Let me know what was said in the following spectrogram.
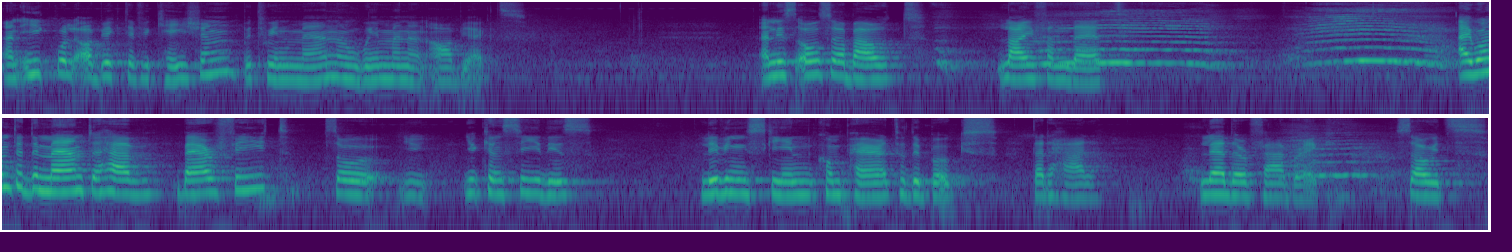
an equal objectification between men and women and objects. And it's also about life and death. I wanted the man to have bare feet, so you, you can see this living skin compared to the books that had leather fabric. So it's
